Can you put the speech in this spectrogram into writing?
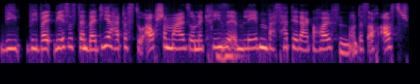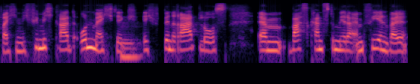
wie, wie, wie ist es denn bei dir? Hattest du auch schon mal so eine Krise mhm. im Leben? Was hat dir da geholfen? Und das auch auszusprechen. Ich fühle mich gerade ohnmächtig. Mhm. Ich bin ratlos. Ähm, was kannst du mir da empfehlen? Weil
